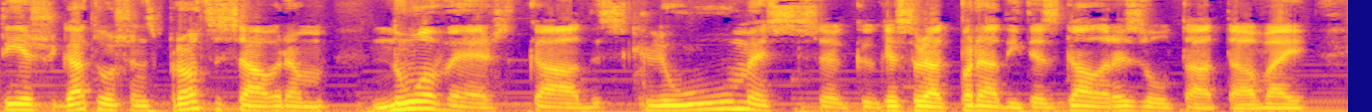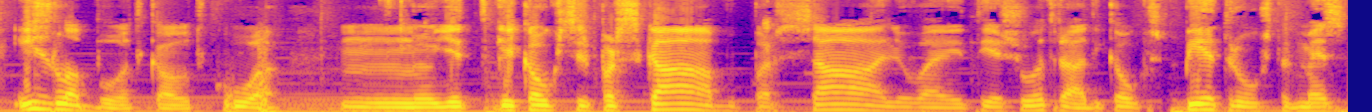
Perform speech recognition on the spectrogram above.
tieši gatavošanas procesā varam novērst kādas kļūmes, kas varētu parādīties gala rezultātā, vai izlabot kaut ko. Mm, ja, ja kaut kas ir par skābu, par sāļu, vai tieši otrādi kaut kas pietrūkst, tad mēs,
